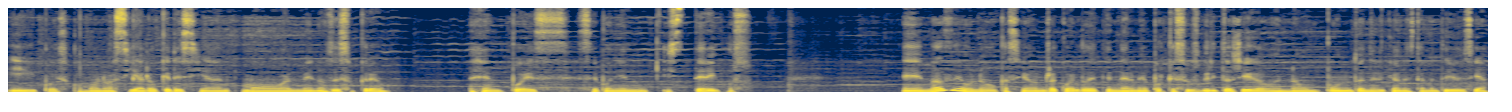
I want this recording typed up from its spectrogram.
Y pues como no hacía lo que decían, o al menos eso creo, pues se ponían histéricos en más de una ocasión recuerdo detenerme porque sus gritos llegaban a un punto en el que honestamente yo decía,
